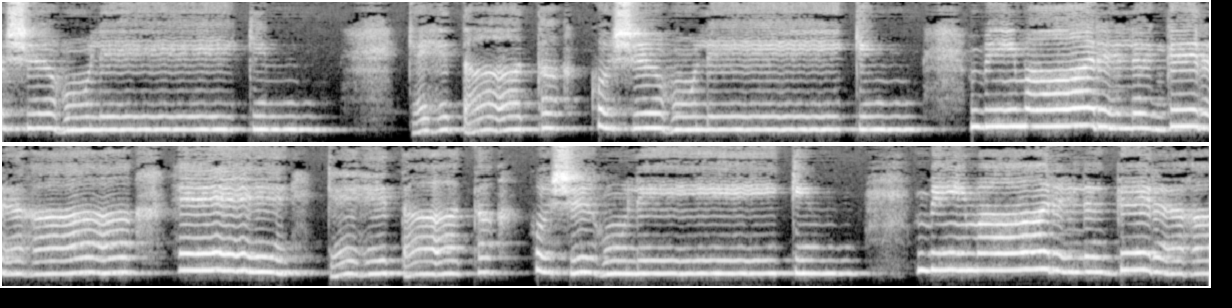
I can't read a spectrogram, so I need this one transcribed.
खुश हूँ लेकिन कहता था खुश हूँ लेकिन बीमार लग रहा है। कहता था खुश हूँ लेकिन बीमार लग रहा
